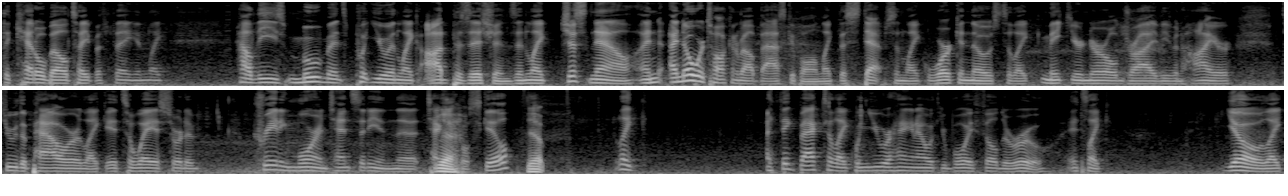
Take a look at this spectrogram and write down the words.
the kettlebell type of thing and like how these movements put you in like odd positions and like just now and I know we're talking about basketball and like the steps and like working those to like make your neural drive even higher through the power like it's a way of sort of creating more intensity in the technical skill yep, like I think back to like when you were hanging out with your boy Phil Daru. It's like, yo, like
